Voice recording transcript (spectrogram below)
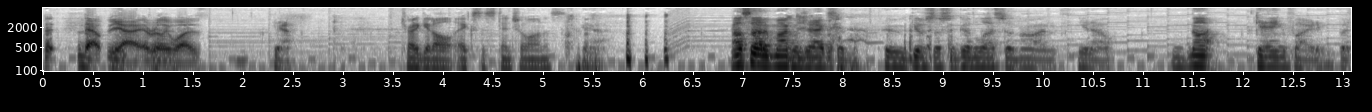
That, that- yeah, it really was. Yeah. Try to get all existential on us. Yeah. Outside of Michael Jackson, who gives us a good lesson on, you know, not gang fighting, but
